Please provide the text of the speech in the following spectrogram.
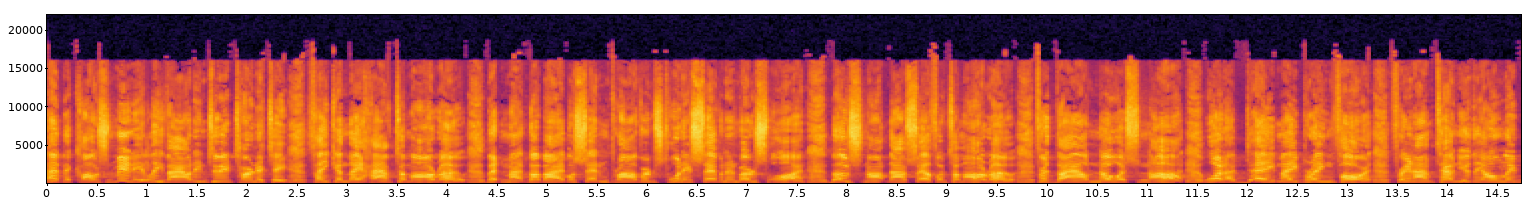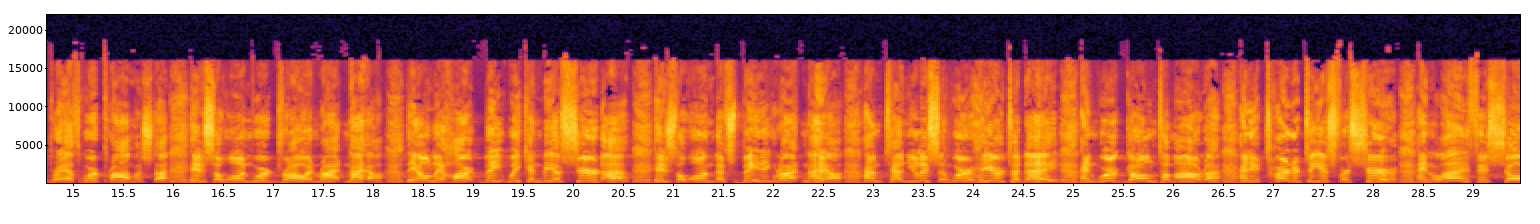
And because many leave out into eternity thinking they have tomorrow. But my, the Bible said in Proverbs 27 and verse 1 Boast not thyself of tomorrow, for thou knowest not what a day may bring forth. Friend, I'm telling you, the only breath we're promised uh, is the one we're drawing right now. The only heartbeat we can be assured of is the one that's beating right now. I'm telling you, listen, we're here today and we're gone tomorrow, and eternity is for sure, and life is short,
